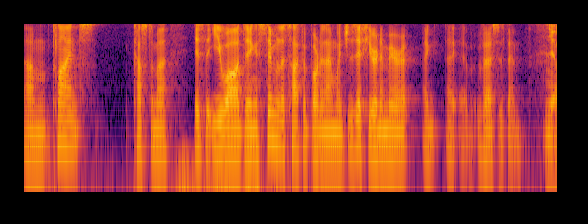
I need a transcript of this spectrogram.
um, client, customer, is that you are doing a similar type of body language as if you're in a mirror uh, uh, versus them. Yeah.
